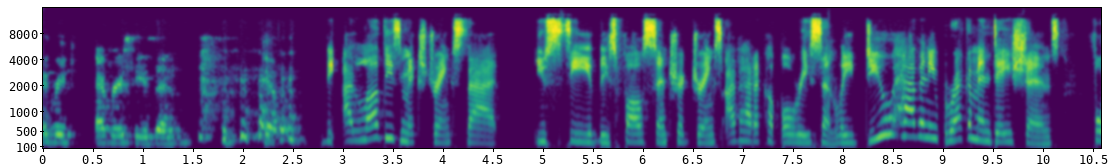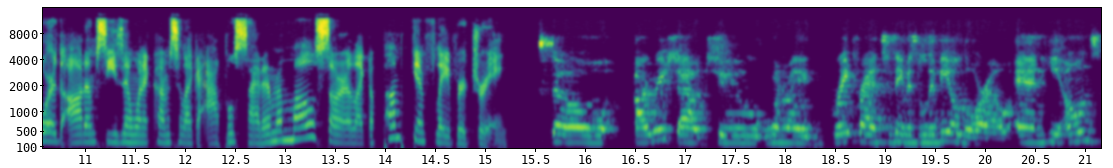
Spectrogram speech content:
Agreed. every season. Yep. the I love these mixed drinks that you see these fall centric drinks. I've had a couple recently. Do you have any recommendations for the autumn season when it comes to like an apple cider mimosa or like a pumpkin flavored drink? So I reached out to one of my great friends. His name is Livio Lauro, and he owns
